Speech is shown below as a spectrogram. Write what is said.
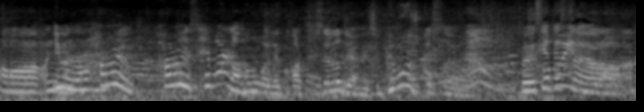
어, 언니 이거 왜 하루에 하루에 세 번 나눠 먹어야 될 것 같아 샐러드 양이. 지금 배불러 죽겠어요. 이렇게 서브웨이 됐어요?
